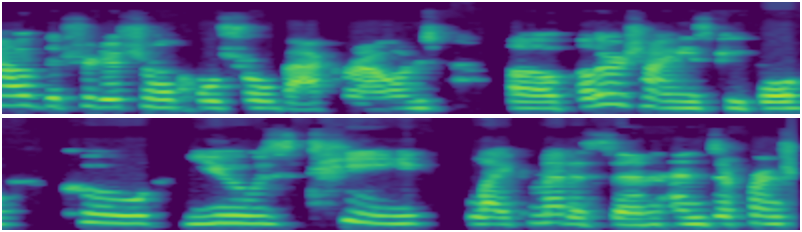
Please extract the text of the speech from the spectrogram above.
have the traditional cultural background of other Chinese people who use tea like medicine and different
